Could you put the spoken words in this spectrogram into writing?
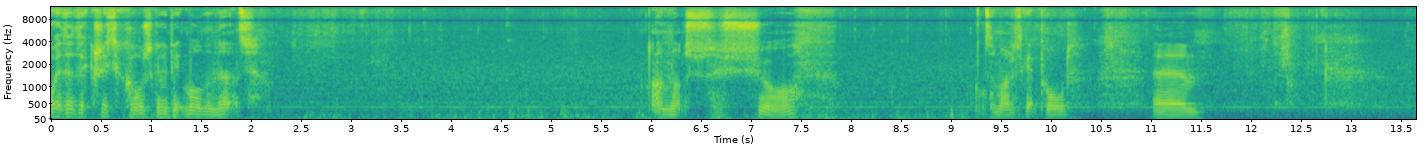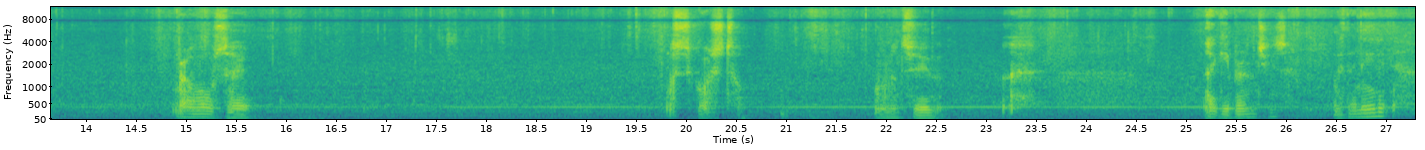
whether the criticals go a bit more than that. I'm not so sure. So I might to get pulled. Um, but I've also squashed one or two leggy branches if they need it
